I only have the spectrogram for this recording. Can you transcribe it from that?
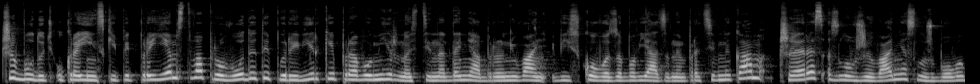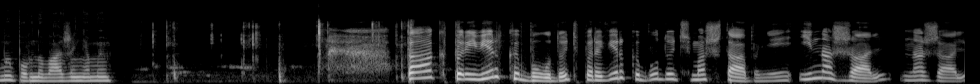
Чи будуть українські підприємства проводити перевірки правомірності надання бронювань військовозобов'язаним працівникам через зловживання службовими повноваженнями? Так, перевірки будуть, перевірки будуть масштабні. І, на жаль, на жаль,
